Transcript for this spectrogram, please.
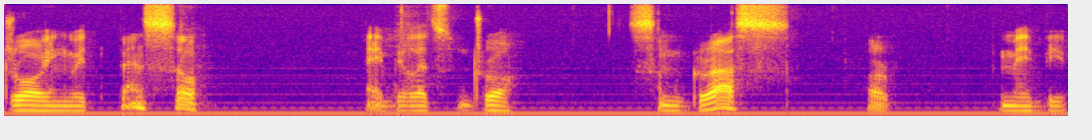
drawing with pencil. Maybe let's draw some grass or maybe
